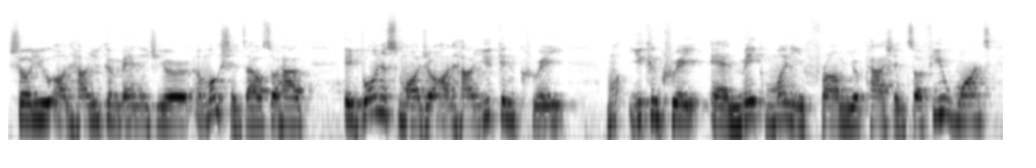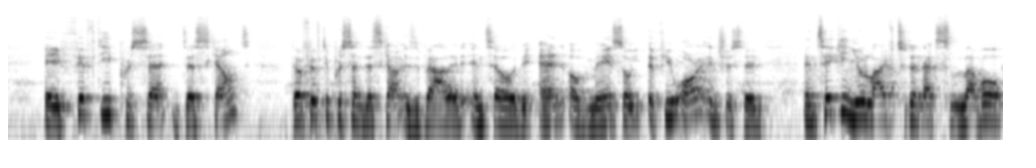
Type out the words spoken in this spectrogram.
show you on how you can manage your emotions. I also have a bonus module on how you can create you can create and make money from your passion. So if you want a 50% discount, the 50% discount is valid until the end of May. So if you are interested in taking your life to the next level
